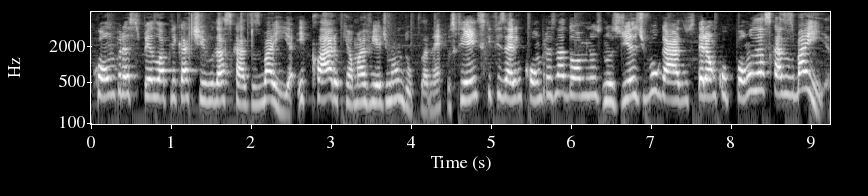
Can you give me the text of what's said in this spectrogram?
compras pelo aplicativo das Casas Bahia. E claro que é uma via de mão dupla, né? Os clientes que fizerem compras na Dominus nos dias divulgados terão cupons das Casas Bahia.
